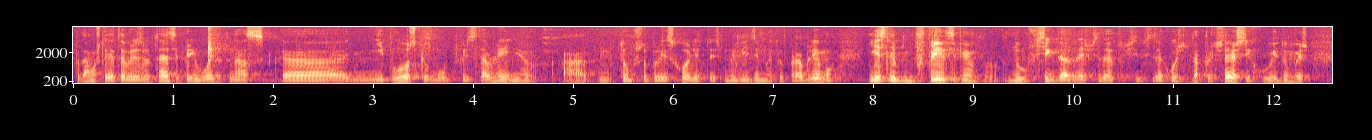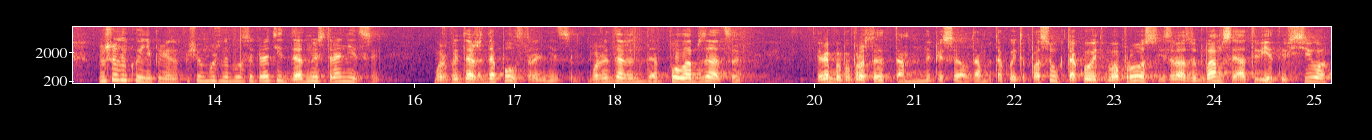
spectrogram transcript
Потому что это в результате приводит нас к э, не плоскому представлению о том, что происходит. То есть мы видим эту проблему. Если, в принципе, ну, всегда, знаешь, всегда, всегда хочешь, да, прочитаешь стиху и думаешь, ну что такое, не понимаю, почему можно было сократить до одной страницы? Может быть, даже до полстраницы, может быть, даже до полабзаца. Рыба просто там написал там вот такой-то посук, такой-то вопрос, и сразу бамс и ответ, и все.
